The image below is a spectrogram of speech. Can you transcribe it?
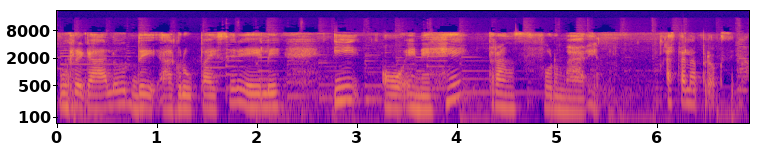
un regalo de Agrupa SRL y ONG Transformare. Hasta la próxima.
